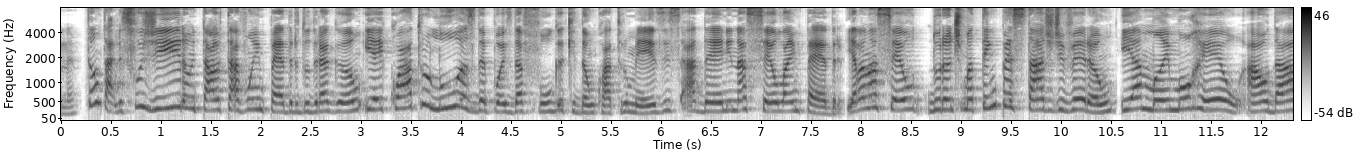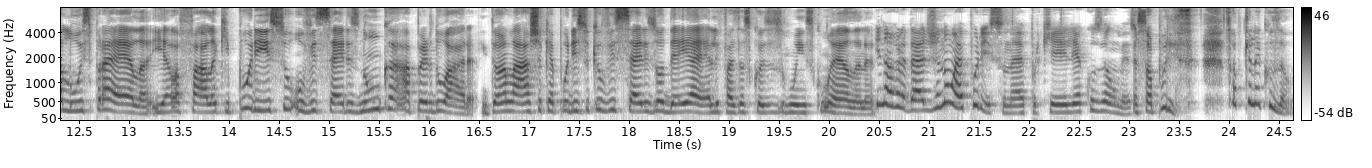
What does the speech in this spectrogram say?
né? Então tá, eles fugiram e tal, e estavam em Pedra do Dragão, e aí quatro luas depois da fuga, que dão quatro meses, a Dany nasceu lá em Pedra. E ela nasceu durante uma tempestade de verão, e a mãe morreu ao dar a luz para ela, e ela fala que por isso o Viserys nunca a perdoara. Então ela acha que é por isso que o Viserys odeia ela e faz as coisas ruins com ela, né? E na verdade não é por isso, né? Porque ele é cuzão mesmo. É só por isso. Só porque ele é cuzão.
